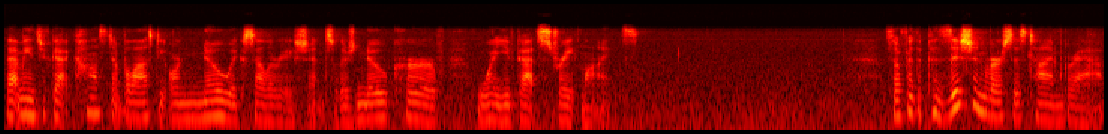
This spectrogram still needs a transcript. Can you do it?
that means you've got constant velocity or no acceleration. So there's no curve where you've got straight lines. So for the position versus time graph,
